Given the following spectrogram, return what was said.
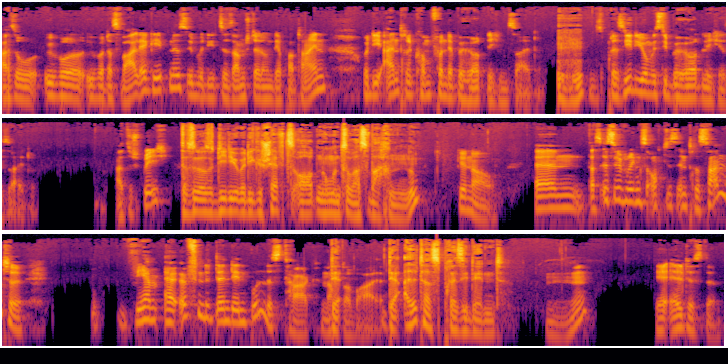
also über, über das Wahlergebnis, über die Zusammenstellung der Parteien, und die andere kommt von der behördlichen Seite. Mhm. Das Präsidium ist die behördliche Seite. Also sprich, Das sind also die, die über die Geschäftsordnung und sowas wachen, ne? Genau. Ähm, das ist übrigens auch das Interessante. Wer eröffnet denn den Bundestag nach der, Wahl? Der Alterspräsident. Mhm. Der Älteste.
